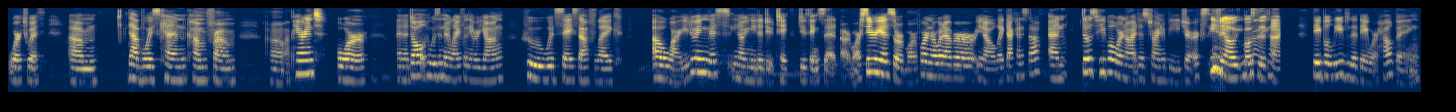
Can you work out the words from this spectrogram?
worked with, um, that voice can come from uh, a parent or an adult who was in their life when they were young who would say stuff like, "Oh, why are you doing this? You know, you need to do take do things that are more serious or more important or whatever. You know, like that kind of stuff." And mm-hmm. those people were not just trying to be jerks. You know, most right. of the time, they believed that they were helping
